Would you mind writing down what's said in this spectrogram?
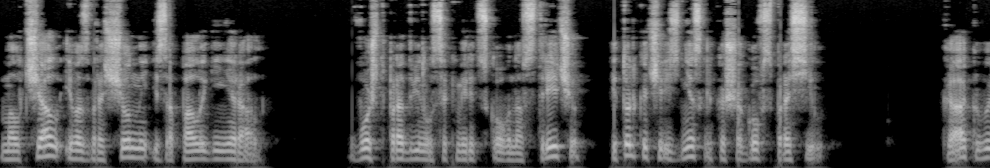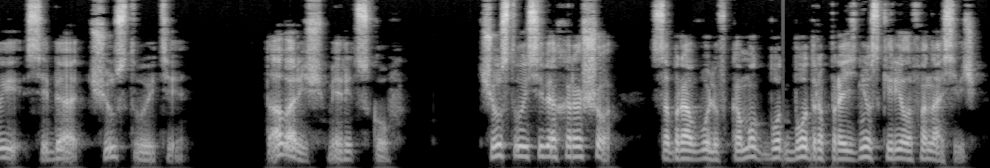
Молчал и возвращенный из опалы генерал. Вождь продвинулся к Мерецкову навстречу и только через несколько шагов спросил. «Как вы себя чувствуете, товарищ Мерецков?» «Чувствую себя хорошо», – собрав волю в комок, бодро произнес Кирилл Афанасьевич.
